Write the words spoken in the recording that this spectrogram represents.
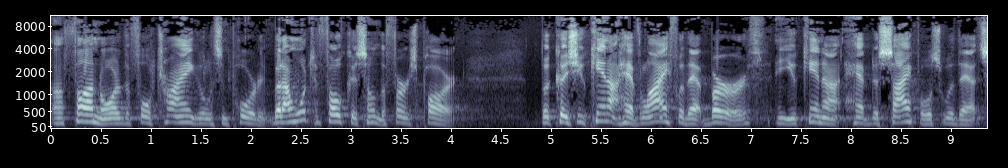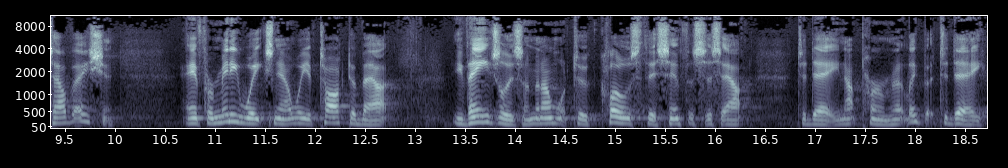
uh, funnel or the full triangle is important. But I want to focus on the first part because you cannot have life without birth, and you cannot have disciples without salvation. And for many weeks now, we have talked about evangelism, and I want to close this emphasis out today, not permanently, but today.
